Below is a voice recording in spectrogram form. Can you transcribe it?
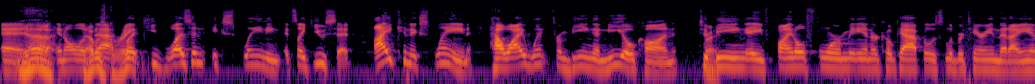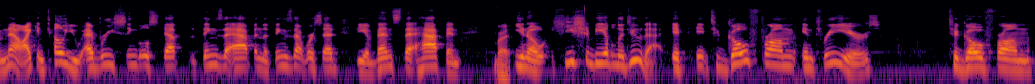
and Yeah, uh, and all of that that. But he wasn't explaining. It's like you said. I can explain how I went from being a neocon to Right. being a final form anarcho-capitalist libertarian that I am now. I can tell you every single step, the things that happened, the things that were said, the events that happened. Right. You know, he should be able to do that. If it, to go from in three years to go from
